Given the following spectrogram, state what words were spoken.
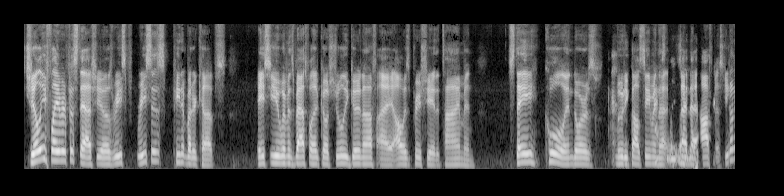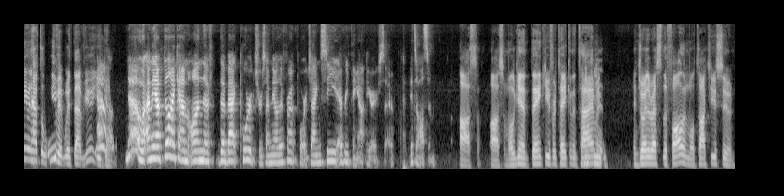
Chili flavored pistachios, Reese, Reese's peanut butter cups. ACU women's basketball head coach Julie Goodenough. I always appreciate the time and stay cool indoors. Moody Coliseum in that inside that office. You don't even have to leave it with that view you No. got. No, I mean I feel like I'm on the the back porch or something on the front porch. I can see everything out here, so it's awesome. Awesome. Awesome. Well, again, thank you for taking the time and enjoy the rest of the fall, and we'll talk to you soon.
